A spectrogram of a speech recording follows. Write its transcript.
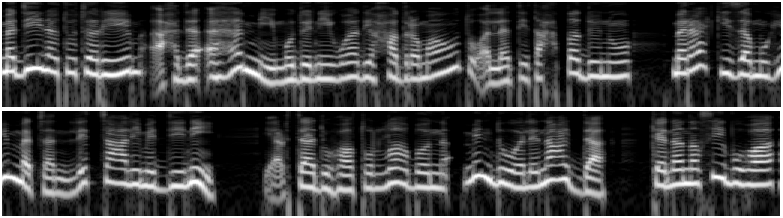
مدينة تريم أحدى أهم مدن وادي حضرموت والتي تحتضن مراكز مهمة للتعليم الديني. يرتادها طلاب من دول عدة. كان نصيبها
